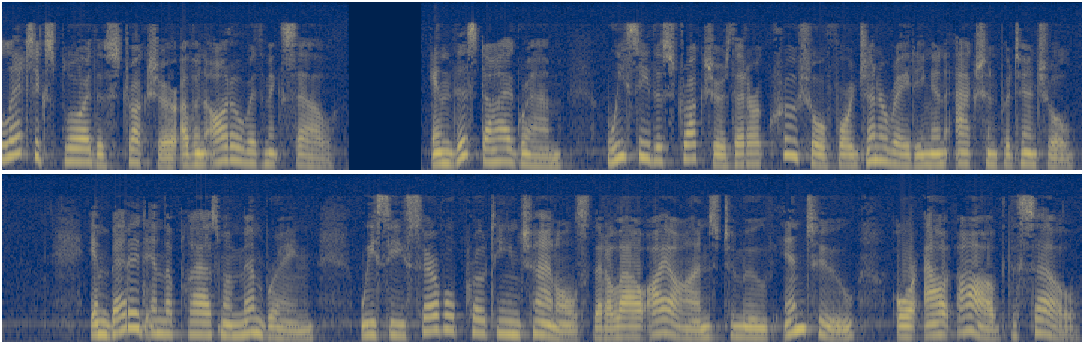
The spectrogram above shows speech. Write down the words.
Let's explore the structure of an autorhythmic cell. In this diagram, we see the structures that are crucial for generating an action potential. Embedded in the plasma membrane, we see several protein channels that allow ions to move into or out of the cell.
